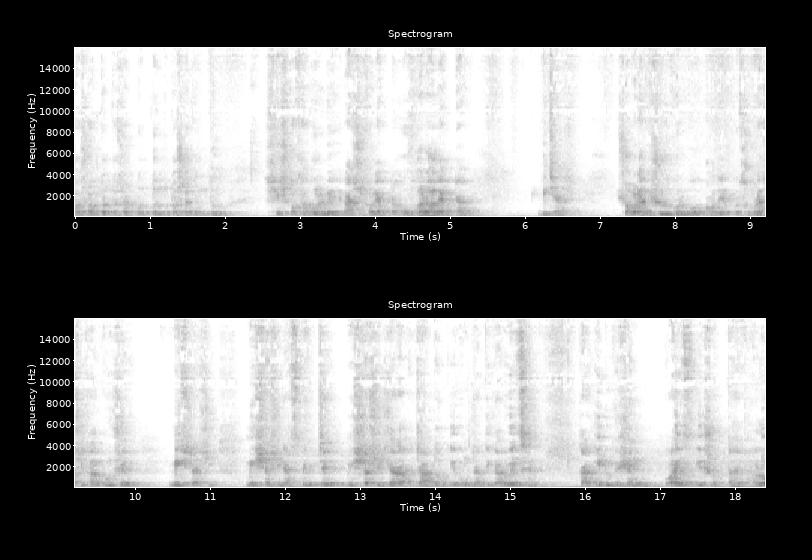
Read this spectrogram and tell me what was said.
দশান্তর দশা প্রত্যন্ত দশা কিন্তু শেষ কথা বলবে। রাশিফল একটা ওভারঅল একটা বিচার। সবার আগে শুরু করব আমাদের প্রথম রাশি কালপুরুষের মেষ রাশি। মেষ রাশির অ্যাসপেক্টে মেষ রাশির যারা জাতক এবং জাতিকা রয়েছেন, তার এডুকেশন ওয়াইজ এই সপ্তাহে ভালো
